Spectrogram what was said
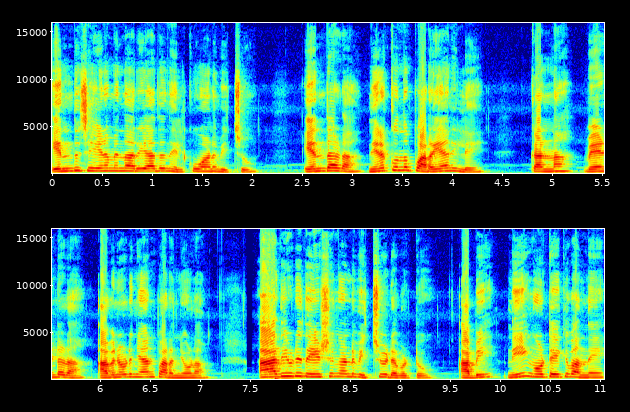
എന്തു ചെയ്യണമെന്നറിയാതെ നിൽക്കുവാണ് വിച്ചു. എന്താടാ നിനക്കൊന്നും പറയാനില്ലേ? കണ്ണ വേണ്ടടാ അവനോട് ഞാൻ പറഞ്ഞോളാം. ആദിയുടെ ദേഷ്യം കണ്ട് വിച്ചു ഇടപെട്ടു. അബി നീ ഇങ്ങോട്ടേക്ക് വന്നേ.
